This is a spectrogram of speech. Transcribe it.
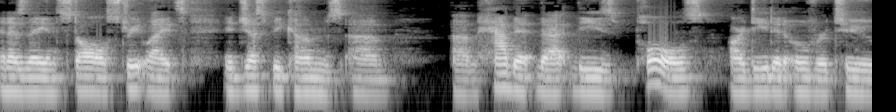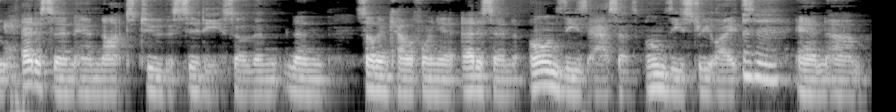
and as they install streetlights, it just becomes um, um, habit that these poles are deeded over to Edison and not to the city. So then then Southern California Edison owns these assets, owns these streetlights, and um,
